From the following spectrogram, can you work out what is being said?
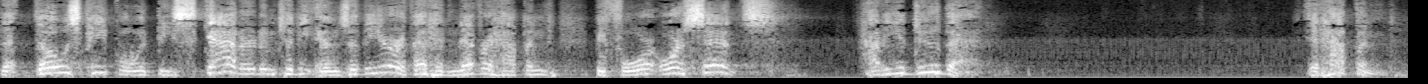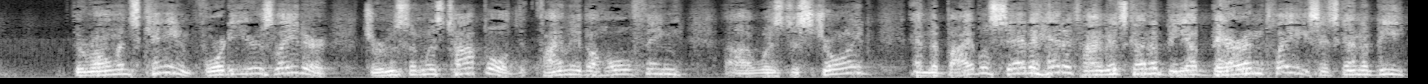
that those people would be scattered into the ends of the earth. That had never happened before or since. How do you do that? It happened. The Romans came 40 years later. Jerusalem was toppled. Finally, the whole thing uh, was destroyed. And the Bible said ahead of time it's going to be a barren place. It's going to be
